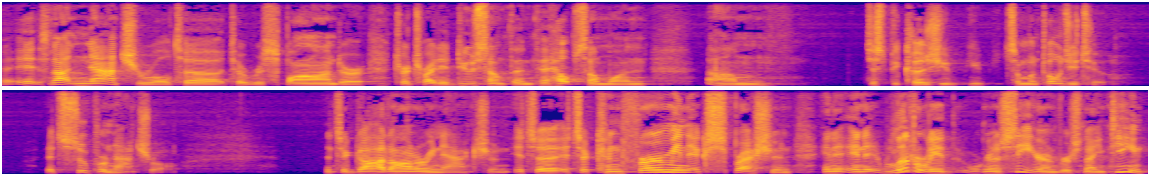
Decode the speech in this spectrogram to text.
It's not natural to, to respond or to try to do something to help someone um, just because you, you, someone told you to. It's supernatural. It's a God honoring action. It's a, it's a confirming expression. And it, and it literally, we're going to see here in verse 19,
